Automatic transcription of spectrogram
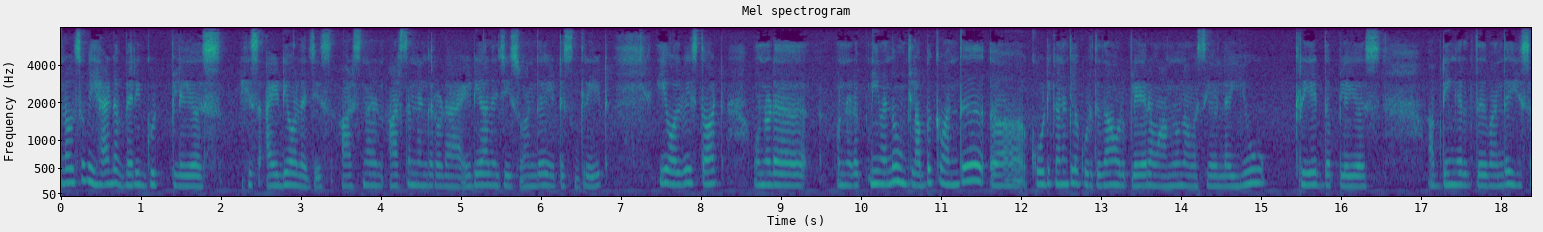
and also we had a very good players his ideologies Arsene Arsene நங்கரோட ஐடியாலஜிஸ் வந்து it is great he always thought உன்னோட உன்னோட நீ வந்து உன் கிளப்புக்கு வந்து கோடிக்கணக்கில் கொடுத்து தான் ஒரு பிளேயரை வாங்கணும்னு அவசியம் இல்லை. யூ கிரியேட் த பிளேயர்ஸ் அப்படிங்கிறது வந்து his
